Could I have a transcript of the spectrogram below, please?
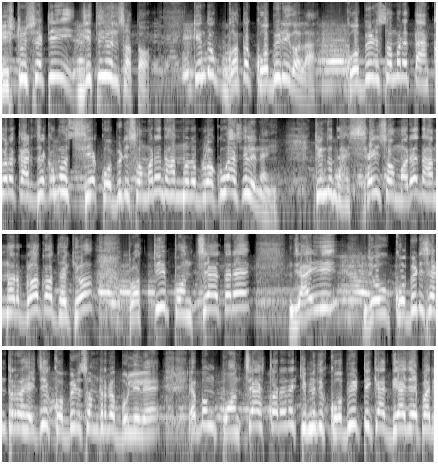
বিষ্ণু সেঠী জিতিছেন সত কিন্তু গত কোভিড গলা কোভিড সময় তাঁর কার্যক্রম সি কোভিড সময় ধামনর ব্লকু আসলে না কিন্তু সেই সময় ধামনর ব্লক অধ্যক্ষ প্রতি পঞ্চায়েতরে যাই যে কোভিড সেন্টর হয়েছে কোভিড সেন্টর বুলিলে এবং পঞ্চায়েত স্তরের কমিটি কোভিড টিকা দিয়া যাই পার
